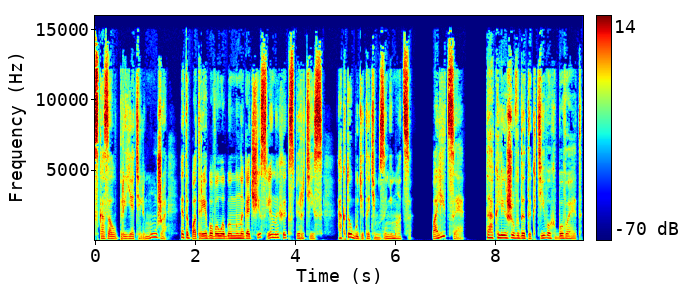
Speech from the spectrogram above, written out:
сказал приятель мужа, это потребовало бы многочисленных экспертиз. А кто будет этим заниматься? Полиция? Так лишь в детективах бывает,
